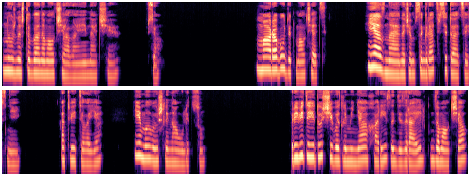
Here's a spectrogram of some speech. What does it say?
Нужно, чтобы она молчала, иначе... Все. Мара будет молчать. «Я знаю, на чем сыграть в ситуации с ней», — ответила я, и мы вышли на улицу. При виде идущей возле меня Хариза Дизраэль замолчал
